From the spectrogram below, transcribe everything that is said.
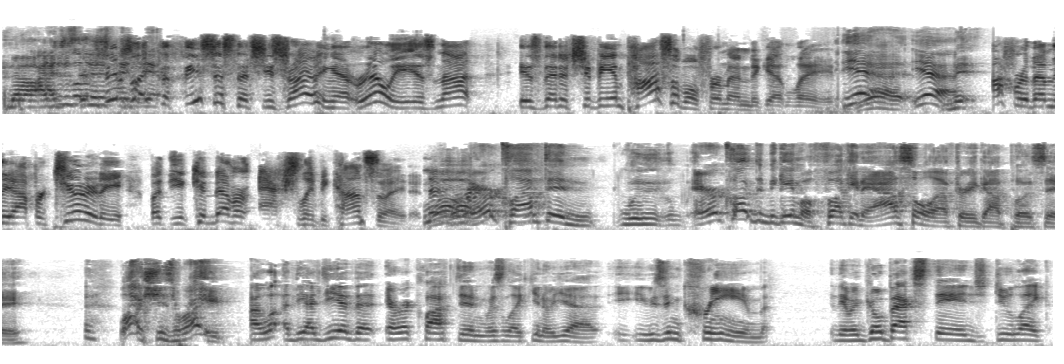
No, I just love It seems idea- like the thesis that she's driving at really is not is that it should be impossible for men to get laid. yeah yeah. Mi- Offer them the opportunity, but you could never actually be consummated. Well, Eric Clapton was Eric Clapton became a fucking asshole after he got pussy. Wow, she's right. I lo- the idea that Eric Clapton was like, you know, yeah, he was in Cream. They would go backstage, do like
